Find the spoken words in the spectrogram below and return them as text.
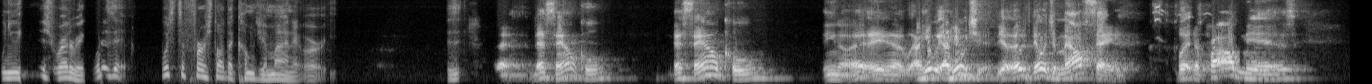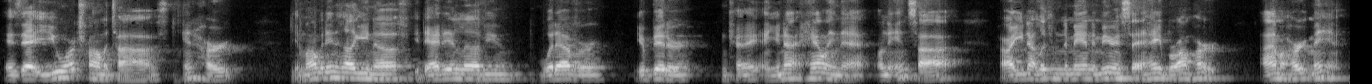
when you hear this rhetoric, what is it? What's the first thought that comes to your mind? Or That, that sound cool. That sound cool. You know, eh, I hear, what- I hear what you, that's what your mouth say. But the problem is, is that you are traumatized and hurt. Your mama didn't hug you enough. Your dad didn't love you. Whatever. You're bitter. Okay, and you're not handling that on the inside. All right, you're not looking in the man in the mirror and saying, "Hey, bro, I'm hurt. I'm a hurt man."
